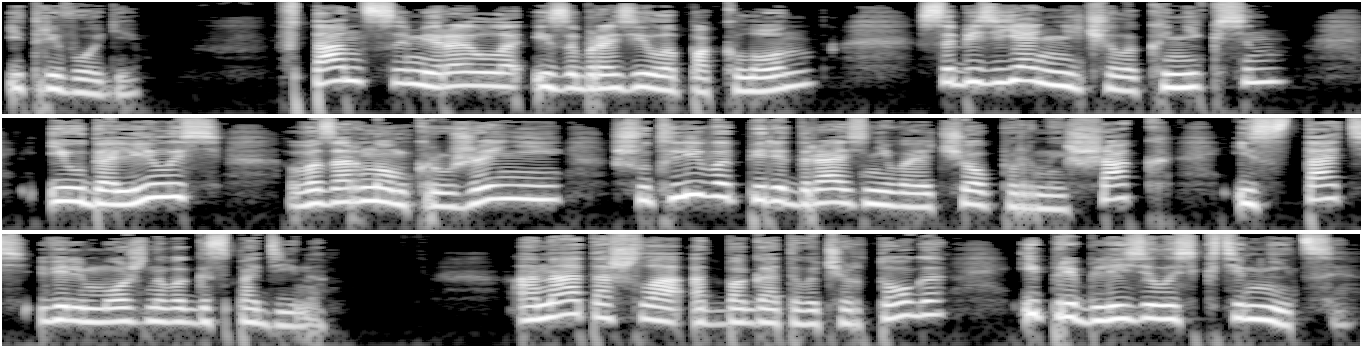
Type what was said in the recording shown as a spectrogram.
и тревоги. В танце Мирелла изобразила поклон, собезьянничала Книксин и удалилась в озорном кружении, шутливо передразнивая чопорный шаг и стать вельможного господина. Она отошла от богатого чертога и приблизилась к темнице.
